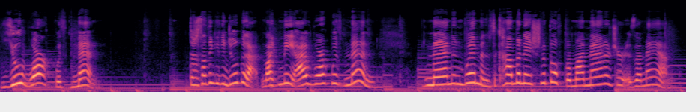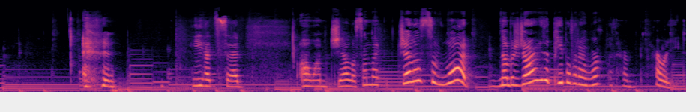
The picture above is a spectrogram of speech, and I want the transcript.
You work with men. There's nothing you can do about that. Like me, I work with men, men and women. It's a combination of both, but my manager is a man. And he had said, Oh, I'm jealous. I'm like, Jealous of what? the majority of the people that I work with are married.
